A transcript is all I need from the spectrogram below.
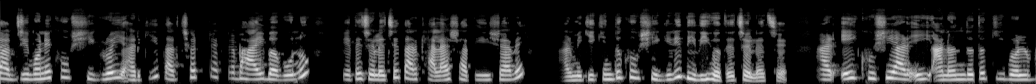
তার জীবনে খুব শীঘ্রই আর কি তার ছোট্ট একটা ভাই বা বোনও পেতে চলেছে তার খেলার সাথী হিসাবে। আর মিকি কিন্তু খুব শিগগিরই দিদি হতে চলেছে। আর এই খুশি আর এই আনন্দ তো কি বলব,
